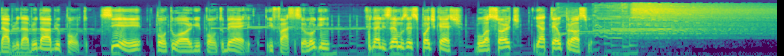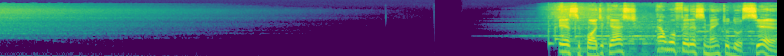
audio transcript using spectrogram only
www.ciee.org.br e faça seu login. Finalizamos esse podcast. Boa sorte e até o próximo. Esse podcast é um oferecimento do CIE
